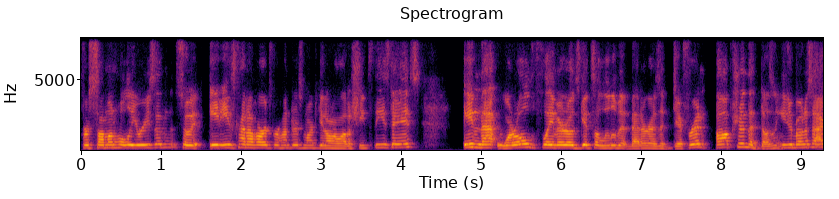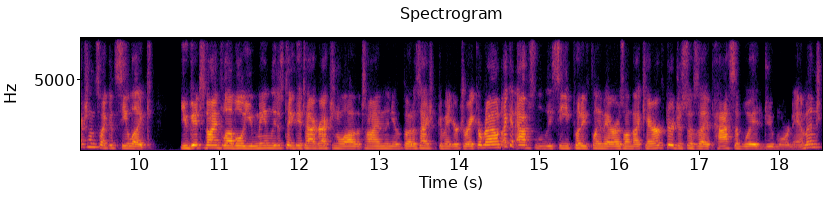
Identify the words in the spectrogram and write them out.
for some unholy reason. So it, it is kind of hard for Hunter's Mark to get on a lot of sheets these days in that world, Flame Arrows gets a little bit better as a different option that doesn't use your bonus action. So I could see like you get to ninth level, you mainly just take the attacker action a lot of the time, then you have bonus action to command your Drake around. I could absolutely see putting Flame Arrows on that character just as a passive way to do more damage.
